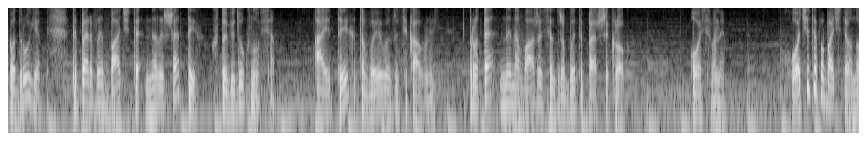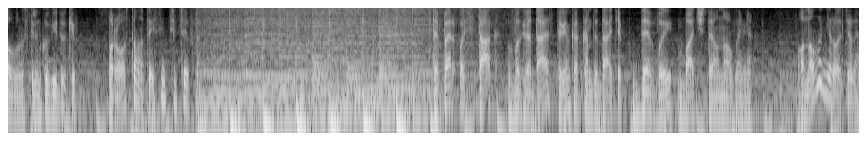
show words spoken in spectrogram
По-друге, тепер ви бачите не лише тих, хто відгукнувся, а й тих, хто виявив зацікавленість, проте не наважився зробити перший крок. Ось вони. Хочете побачити оновлену сторінку відгуків? Просто натисніть ці цифри. Тепер ось так виглядає сторінка кандидатів, де ви бачите оновлення. Оновлені розділи:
